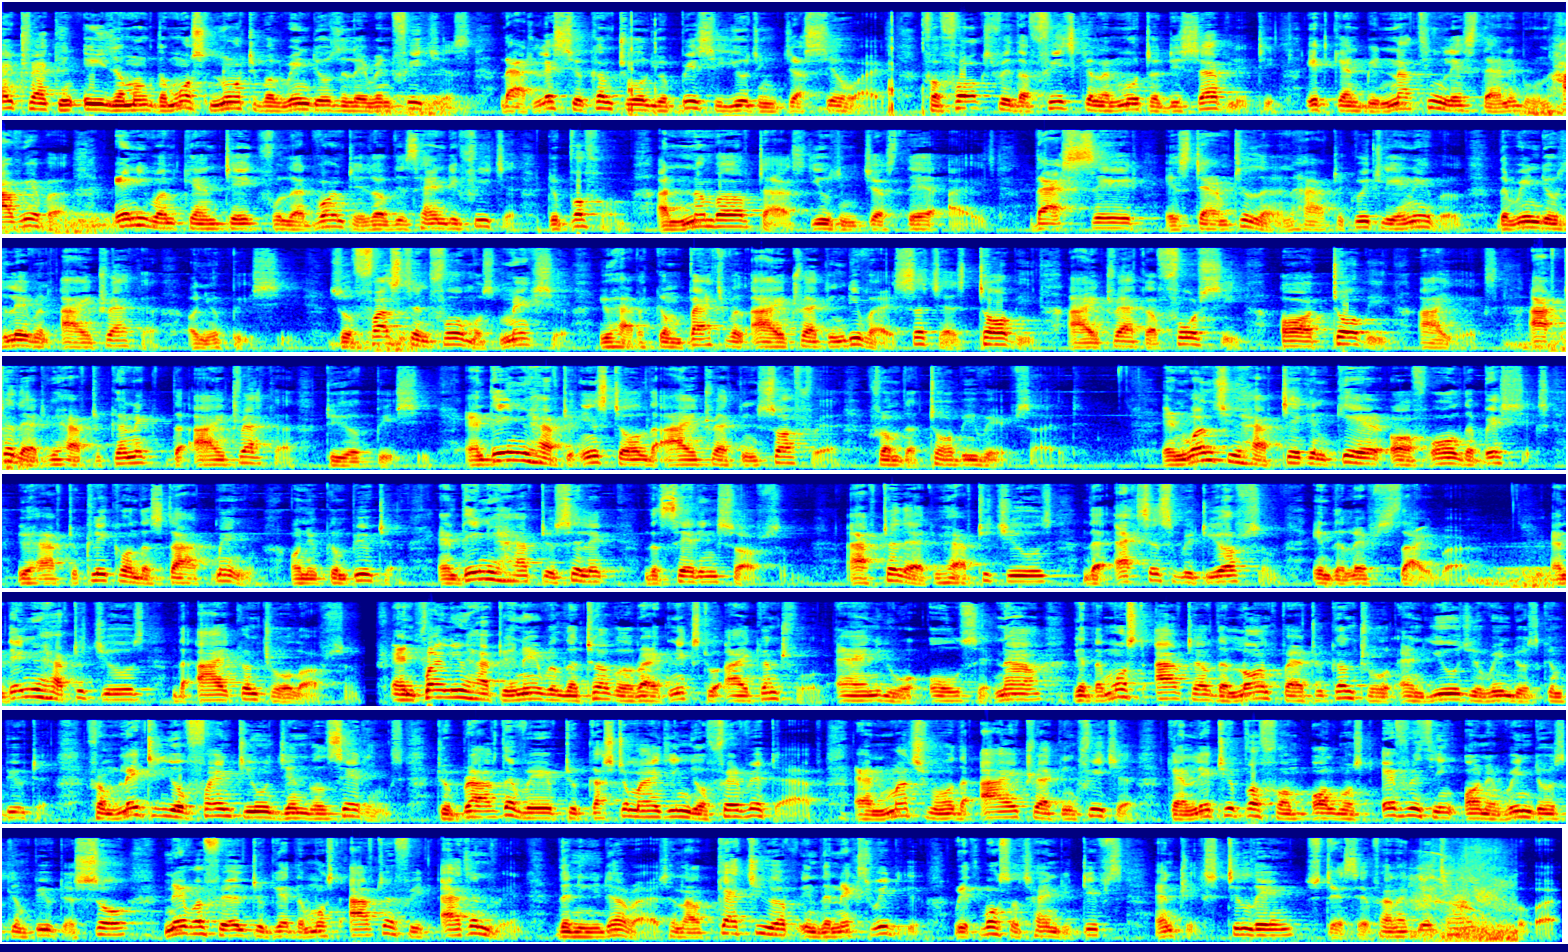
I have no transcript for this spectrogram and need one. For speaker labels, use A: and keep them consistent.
A: Eye tracking is among the most notable Windows 11 features that lets you control your PC using just your eyes. For folks with a physical and motor disability, it can be nothing less than a boon. However, anyone can take full advantage of this handy feature to perform a number of tasks using just their eyes. That said, it's time to learn how to quickly enable the Windows 11 eye tracker on your PC. So first and foremost, make sure you have a compatible eye tracking device such as Tobii Eye Tracker 4C or Tobii EyeX. After that, you have to connect the eye tracker to your PC. And then you have to install the eye tracking software from the Tobii website. And once you have taken care of all the basics, you have to click on the Start menu on your computer and then you have to select the Settings option. After that, you have to choose the Accessibility option in the left sidebar and then you have to choose the eye control option. And finally you have to enable the toggle right next to eye control and you are all set. Now get the most out of the launchpad to control and use your Windows computer. From letting your fine-tune general settings to browse the web to customizing your favorite app and much more the eye tracking feature can let you perform almost everything on a Windows computer. So never fail to get the most out of it as and when the need arises. And I'll catch you up in the next video with more such handy tips and tricks. Till then, stay safe and a good time. Bye bye.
